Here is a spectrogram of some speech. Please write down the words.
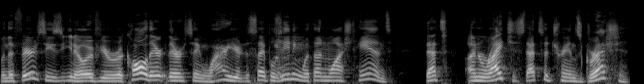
When the Pharisees, you know, if you recall, they're, they're saying, Why are your disciples eating with unwashed hands? That's unrighteous. That's a transgression.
